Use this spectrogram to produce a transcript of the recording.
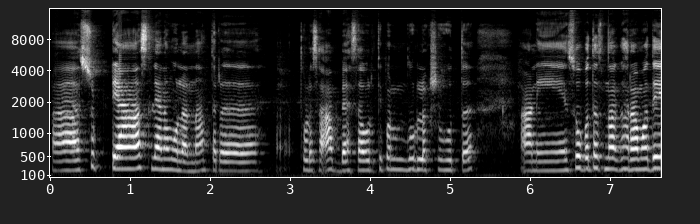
सुट्ट्या सुट्ट्या असल्यानं मुलांना तर थोडंसं अभ्यासावरती पण दुर्लक्ष होतं. आणि सोबतच ना घरामध्ये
